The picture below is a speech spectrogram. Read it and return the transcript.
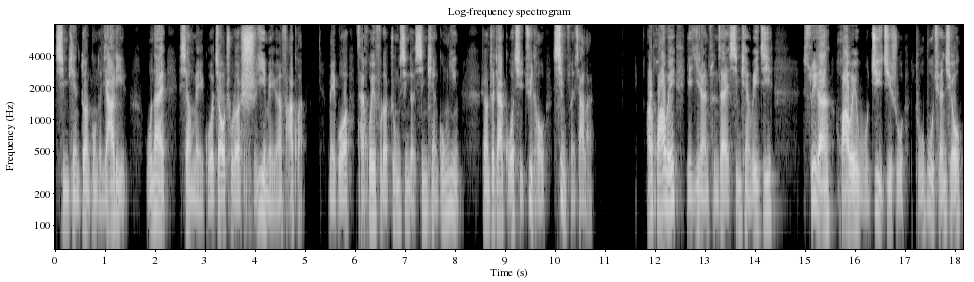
芯片断供的压力，无奈向美国交出了十亿美元罚款，美国才恢复了中兴的芯片供应，让这家国企巨头幸存下来。而华为也依然存在芯片危机，虽然华为 5G 技术独步全球，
